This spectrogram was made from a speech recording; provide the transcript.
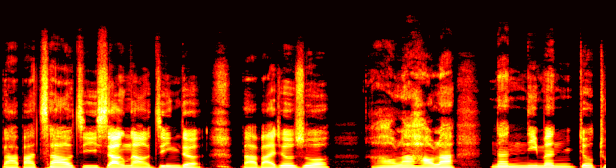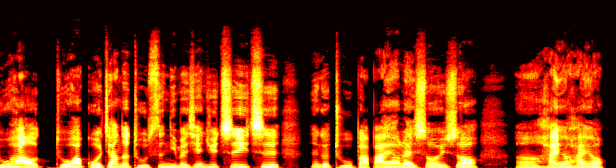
爸爸超级伤脑筋的，爸爸就说。好啦好啦，那你们有涂好涂好果酱的吐司，你们先去吃一吃。那个土爸爸要来收一收。嗯，还有还有，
